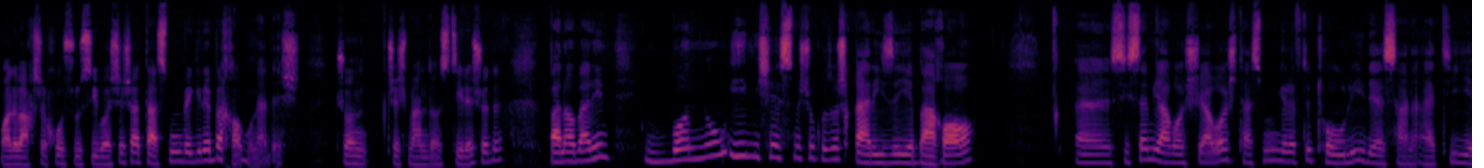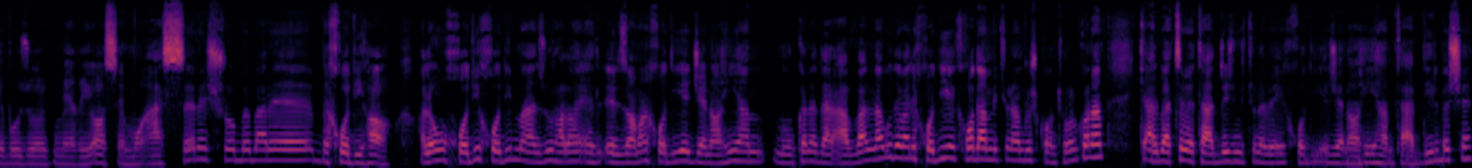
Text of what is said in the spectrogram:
مال بخش خصوصی باشه شاید تصمیم بگیره بخوابوندش چون چشمانداز تیره شده. بنابراین با نوعی میشه اسمشو گذاشت غریزه بقا. سیستم یواش یواش تصمیم گرفته تولید صنعتی بزرگ مقیاس مؤثرش رو ببره به خودی ها حالا اون خودی خودی منظور حالا الزاما خودی جناهی هم ممکنه در اول نبوده ولی خودی خودم می‌تونم روش کنترل کنم که البته به تدریج می‌تونه به یک خودی جناهی هم تبدیل بشه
